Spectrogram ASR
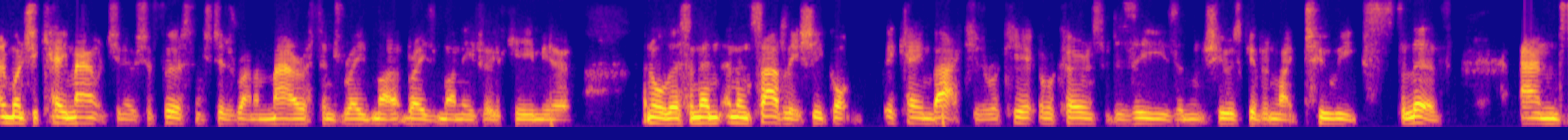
And when she came out, you know, she first thing she did was ran a marathon to raise, raise money for leukemia and all this. And then, and then sadly, she got, it came back. She had a, recur- a recurrence of disease and she was given like two weeks to live. And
